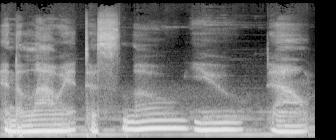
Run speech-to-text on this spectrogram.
and allow it to slow you down.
